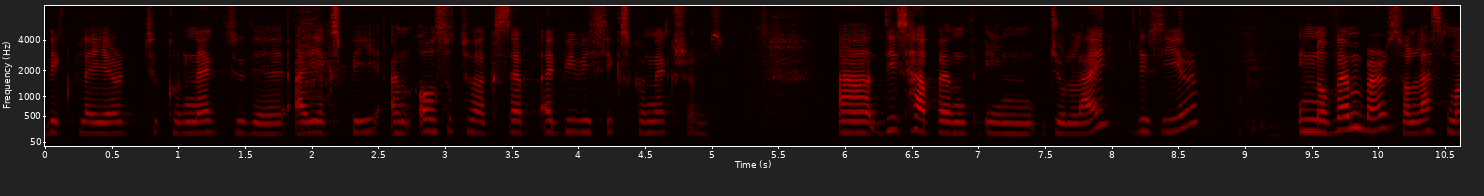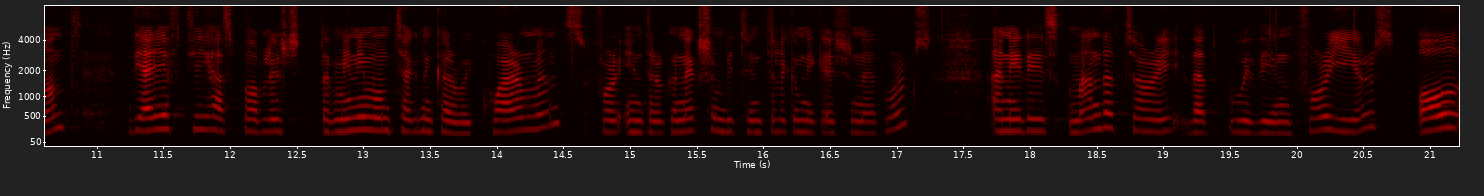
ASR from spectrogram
big player to connect to the IXP and also to accept IPv6 connections. Uh, this happened in July this year. In November, so last month, the IFT has published the minimum technical requirements for interconnection between telecommunication networks, and it is mandatory that within four years, all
